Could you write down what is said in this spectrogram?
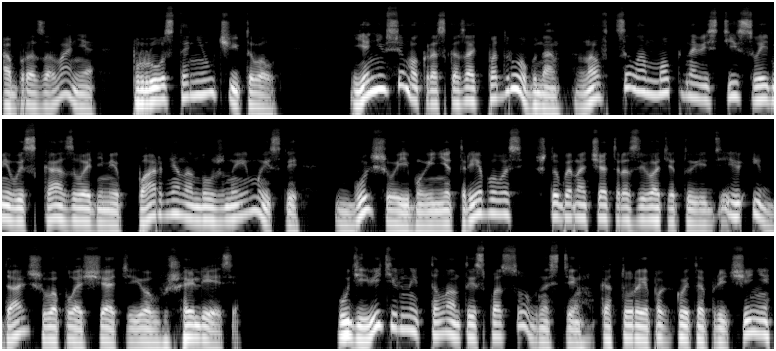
образования просто не учитывал. Я не все мог рассказать подробно, но в целом мог навести своими высказываниями парня на нужные мысли. Большего ему и не требовалось, чтобы начать развивать эту идею и дальше воплощать ее в железе. Удивительный талант и способности, которые по какой-то причине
